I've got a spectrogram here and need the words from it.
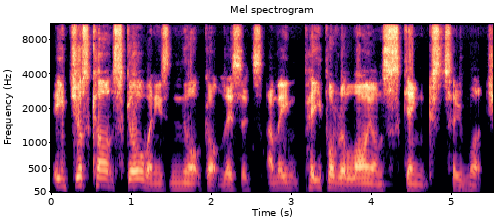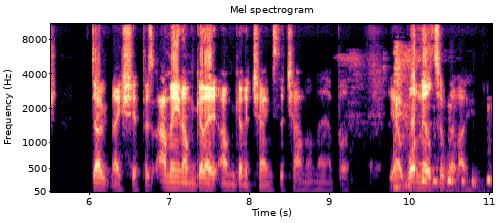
He just can't score when he's not got lizards. I mean, people rely on skinks too much, don't they, shippers? I mean, I'm gonna, I'm gonna change the channel now, but yeah, one 0 to Willow.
